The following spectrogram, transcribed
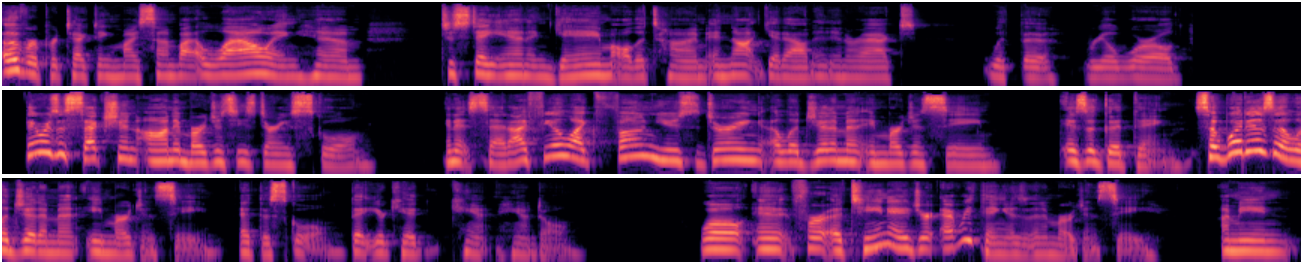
overprotecting my son by allowing him to stay in and game all the time and not get out and interact with the real world. There was a section on emergencies during school, and it said, I feel like phone use during a legitimate emergency is a good thing. So, what is a legitimate emergency at the school that your kid can't handle? Well, eh, for a teenager, everything is an emergency. I mean,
